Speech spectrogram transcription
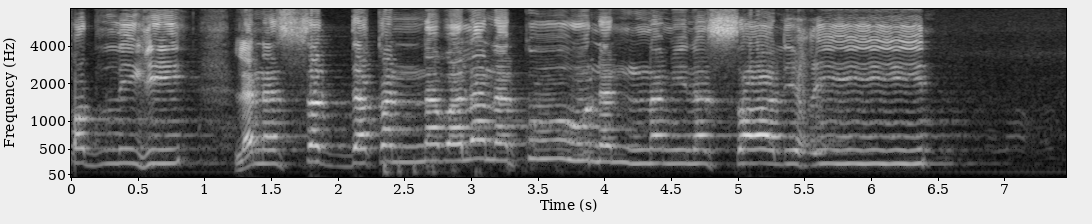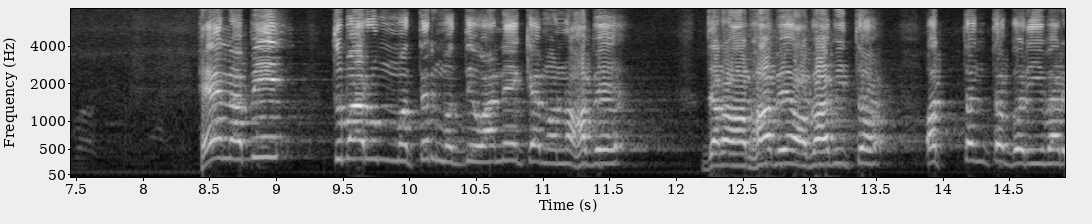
ফাদলিহি লানাসাদ্দাকান্না ওয়া লানাকুনান্না মিনাস সালিহিন। হে নবী, তোমার উম্মতের মধ্যে অনেক এমন হবে যারা অভাবে অভাবিত অত্যন্ত গরিব আর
